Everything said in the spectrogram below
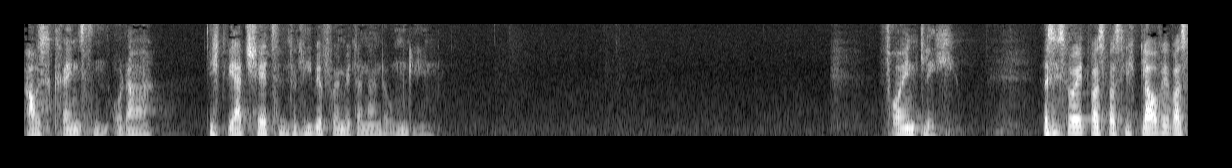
ausgrenzen oder nicht wertschätzend und liebevoll miteinander umgehen. Freundlich. Das ist so etwas, was ich glaube, was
